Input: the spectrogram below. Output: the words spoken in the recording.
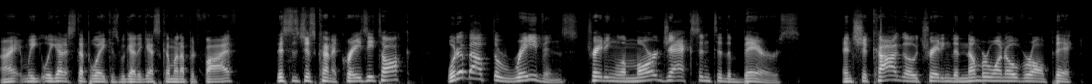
All right. we, we got to step away because we got a guest coming up at five. This is just kind of crazy talk. What about the Ravens trading Lamar Jackson to the Bears and Chicago trading the number one overall pick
